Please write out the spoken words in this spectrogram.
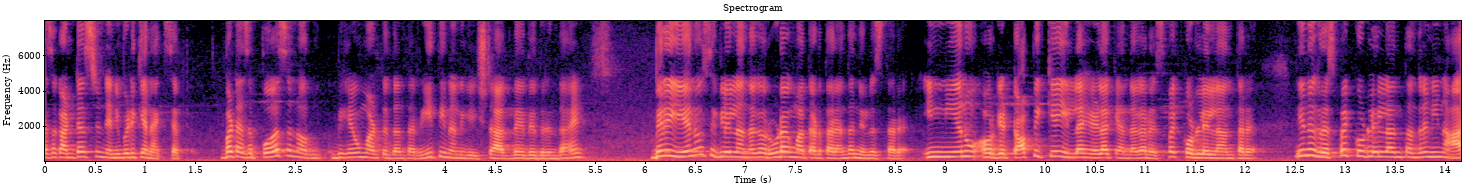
as a contestant anybody can accept but as a person ಅವ್ರು ಬಿಹೇವ್ ಮಾಡ್ತಿದ್ದಂಥ ರೀತಿ ನನಗೆ ಇಷ್ಟ ಆಗದೆ ಇದ್ದಿದ್ದರಿಂದ ಆ್ಯಂಡ್ ಬೇರೆ ಏನೂ ಸಿಗಲಿಲ್ಲ ಅಂದಾಗ ರೂಢಾಗಿ ಮಾತಾಡ್ತಾರೆ ಅಂತ ನಿಲ್ಲಿಸ್ತಾರೆ. ಇನ್ನೇನು ಅವ್ರಿಗೆ ಟಾಪಿಕ್ಕೇ ಇಲ್ಲ ಹೇಳೋಕ್ಕೆ ಅಂದಾಗ ರೆಸ್ಪೆಕ್ಟ್ ಕೊಡಲಿಲ್ಲ ಅಂತಾರೆ. ನಿನಗೆ ರೆಸ್ಪೆಕ್ಟ್ ಕೊಡಲಿಲ್ಲ ಅಂತಂದರೆ ನೀನು ಆ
